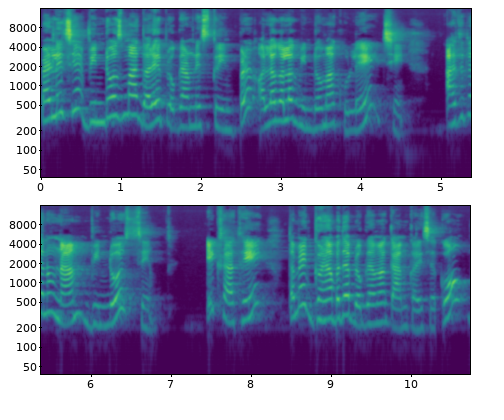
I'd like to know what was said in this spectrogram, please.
પહેલી છે, વિન્ડોઝમાં દરેક પ્રોગ્રામની સ્ક્રીન પર અલગ અલગ વિન્ડોમાં ખુલે છે. આજે તેનું નામ વિન્ડોઝ છે. એક સાથે તમે ઘણા બધા પ્રોગ્રામમાં કામ કરી શકો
